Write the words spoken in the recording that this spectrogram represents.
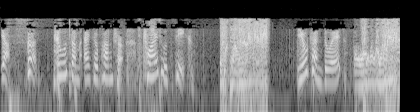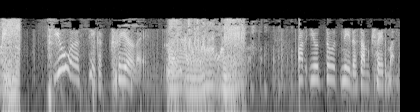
Yeah, good. Do some acupuncture. Try to speak. You can do it. You will speak clearly later. But you do need some treatment.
